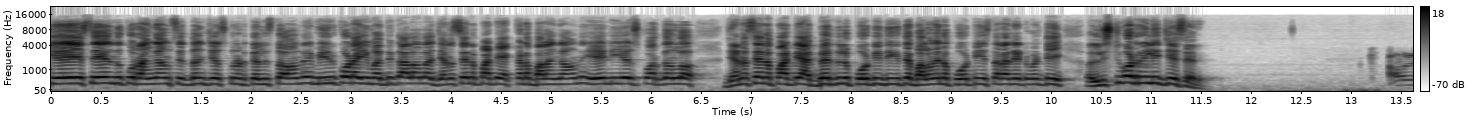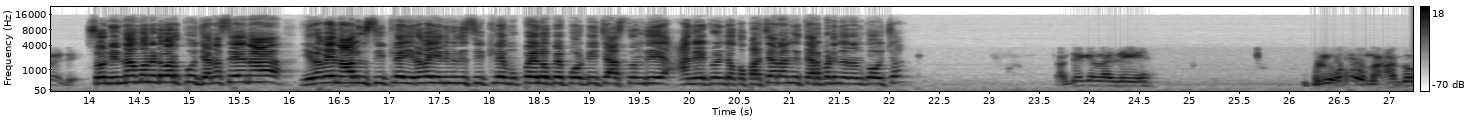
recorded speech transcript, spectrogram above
చేసేందుకు రంగం సిద్ధం చేసుకున్నట్టు తెలుస్తూ ఉంది. మీరు కూడా ఈ మధ్య కాలంలో జనసేన పార్టీ ఎక్కడ బలంగా ఉంది? ఏ నియోజకవర్గంలో జనసేన పార్టీ అభ్యర్థులు పోటీ దిగితే బలమైన పోటీ ఇస్తారనేటువంటి లిస్ట్ కూడా రిలీజ్ చేశారు. సో నిన్న మొన్నటి వరకు జనసేన ఇరవై నాలుగు సీట్లే ఇరవై ఎనిమిది సీట్లే ముప్పై లోపే పోటీ చేస్తుంది అనేటువంటి ఒక ప్రచారానికి తెరపడిందని అనుకోవచ్చా? అంతే కదండి. ఇప్పుడు నాకు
